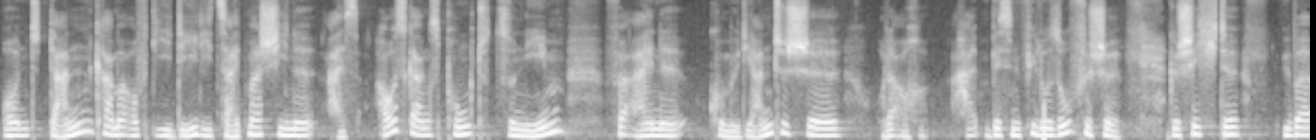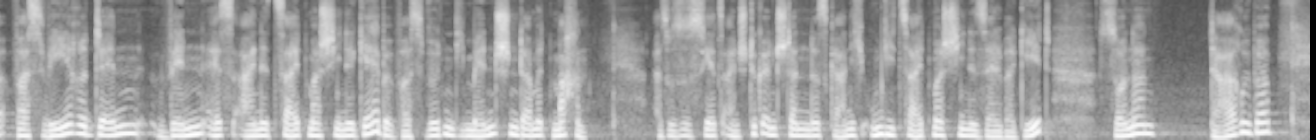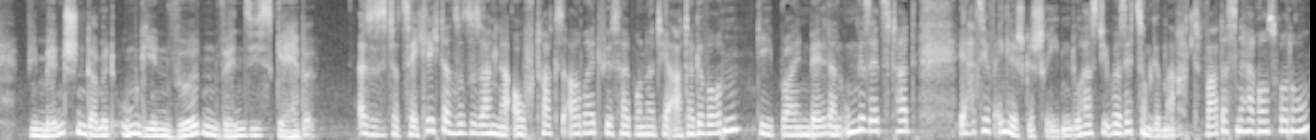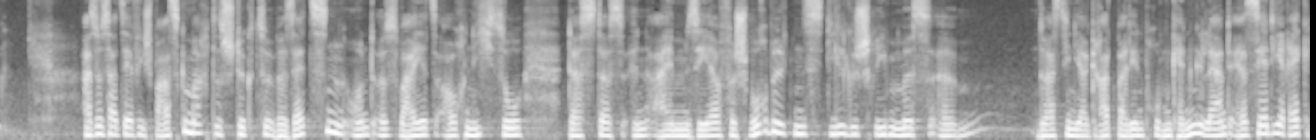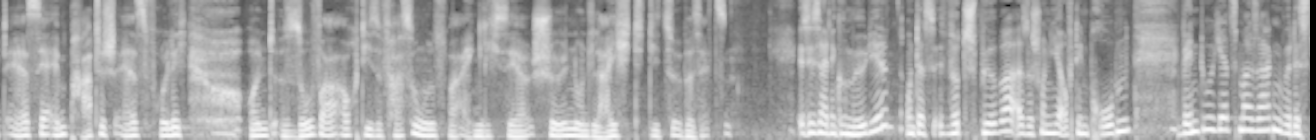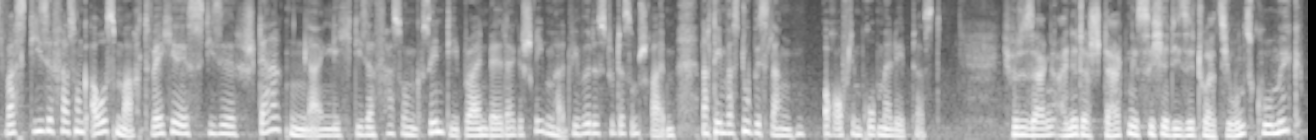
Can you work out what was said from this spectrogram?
Und dann kam er auf die Idee, die Zeitmaschine als Ausgangspunkt zu nehmen für eine komödiantische oder auch halb ein bisschen philosophische Geschichte über was wäre denn, wenn es eine Zeitmaschine gäbe? Was würden die Menschen damit machen? Also es ist jetzt ein Stück entstanden, das gar nicht um die Zeitmaschine selber geht, sondern darüber, wie Menschen damit umgehen würden, wenn sie es gäbe. Also es ist tatsächlich dann sozusagen eine Auftragsarbeit fürs Heilbronner Theater geworden, die Brian Bell dann umgesetzt hat. Er hat sie auf Englisch geschrieben. Du hast die Übersetzung gemacht. War das eine Herausforderung? Also es hat sehr viel Spaß gemacht, das Stück zu übersetzen und es war jetzt auch nicht so, dass das in einem sehr verschwurbelten Stil geschrieben ist. Ähm, Du hast ihn ja gerade bei den Proben kennengelernt. Er ist sehr direkt, er ist sehr empathisch, er ist fröhlich. Und so war auch diese Fassung. Und es war eigentlich sehr schön und leicht, die zu übersetzen. Es ist eine Komödie und das wird spürbar, also schon hier auf den Proben. Wenn du jetzt mal sagen würdest, was diese Fassung ausmacht, welche es diese Stärken eigentlich dieser Fassung sind, die Brian Bell da geschrieben hat, wie würdest du das umschreiben, nach dem, was du bislang auch auf den Proben erlebt hast? Ich würde sagen, eine der Stärken ist sicher die Situationskomik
